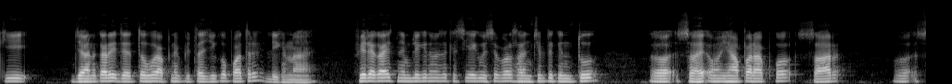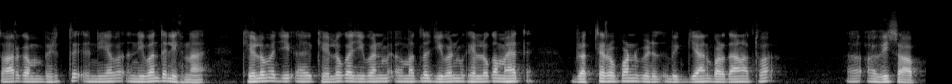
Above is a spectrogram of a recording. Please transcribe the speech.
की जानकारी देते हुए अपने पिताजी को पत्र लिखना है। फिर अगर इस निम्नलिखित में से किसी एक विषय पर संक्षिप्त किंतु यहाँ पर आपको सार सार गंभीर निबंध लिखना है। खेलों में जी, खेलों का जीवन में मतलब जीवन में खेलों का महत्व वृक्षारोपण विज्ञान वरदान अथवा अभिशाप।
